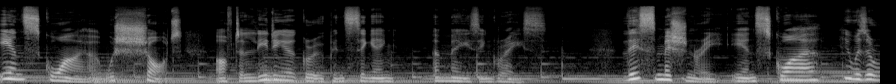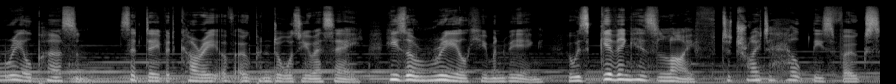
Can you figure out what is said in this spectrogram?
Ian Squire was shot after leading a group in singing Amazing Grace. This missionary, Ian Squire, he was a real person said David Curry of Open Doors USA. He's a real human being who is giving his life to try to help these folks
